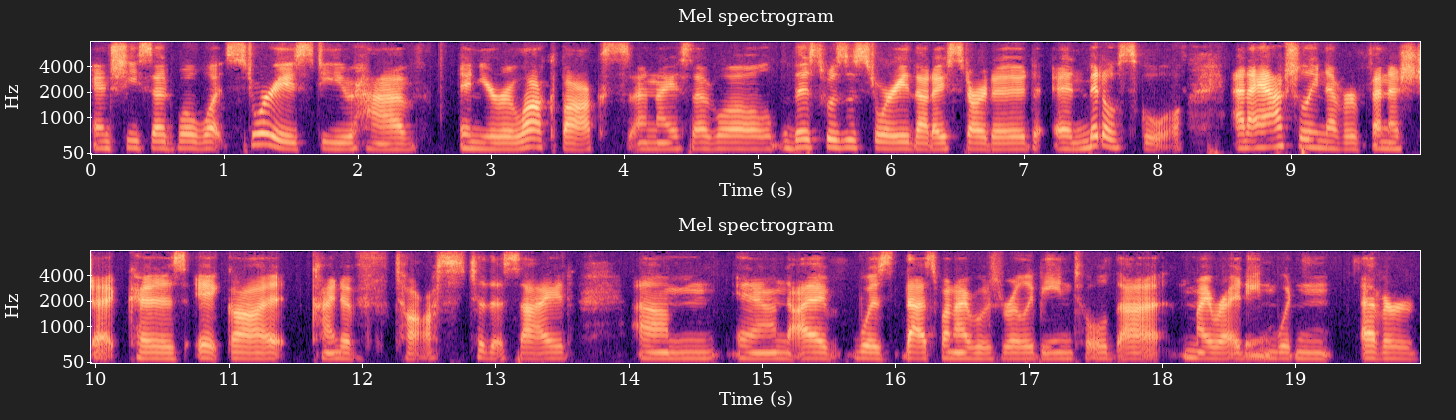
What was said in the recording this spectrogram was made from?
and she said, Well, what stories do you have in your lockbox? And I said, Well, this was a story that I started in middle school. And I actually never finished it because it got kind of tossed to the side. Um, and I was, that's when I was really being told that my writing wouldn't ever,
